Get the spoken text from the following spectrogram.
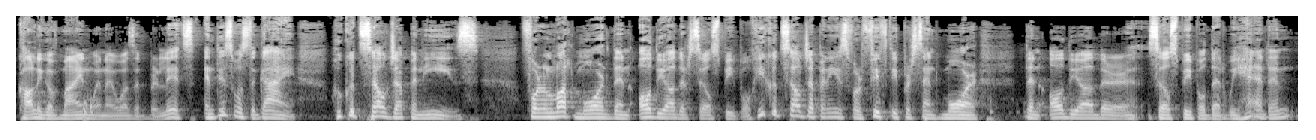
colleague of mine when I was at Berlitz. And this was the guy who could sell Japanese for a lot more than all the other salespeople. He could sell Japanese for 50% more than all the other salespeople that we had. And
